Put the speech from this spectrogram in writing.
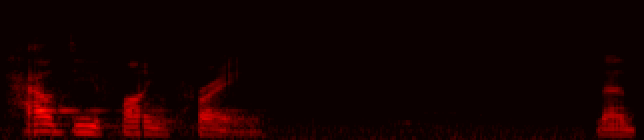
How do you find praying? Now,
